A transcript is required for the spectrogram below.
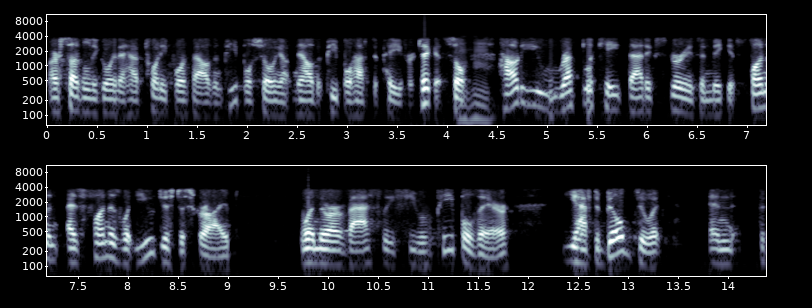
are suddenly going to have 24,000 people showing up now that people have to pay for tickets. So mm-hmm. how do you replicate that experience and make it fun as fun as what you just described when there are vastly fewer people there? You have to build to it and the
